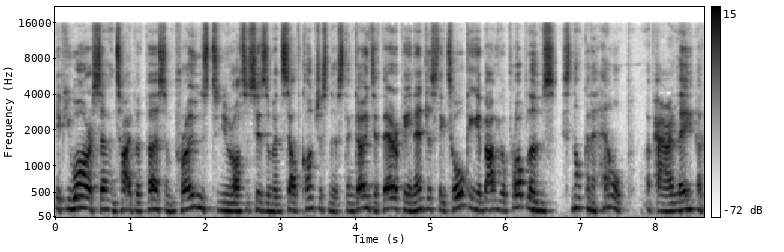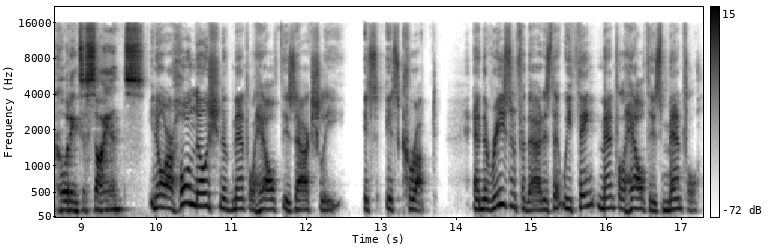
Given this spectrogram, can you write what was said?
if you are a certain type of person prone to neuroticism and self-consciousness then going to therapy and endlessly talking about your problems is not going to help apparently according to science. You know our whole notion of mental health is actually it's it's corrupt. And the reason for that is that we think mental health is mental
